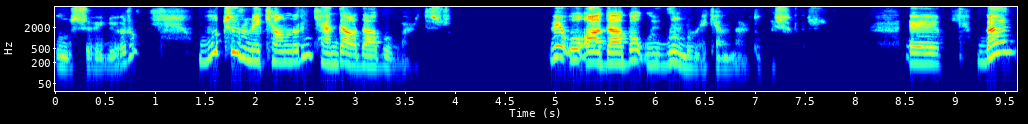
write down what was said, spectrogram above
bunu söylüyorum. Bu tür mekanların kendi adabı vardır. Ve o adaba uygun bu mekanlar dolaşılır. Ben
